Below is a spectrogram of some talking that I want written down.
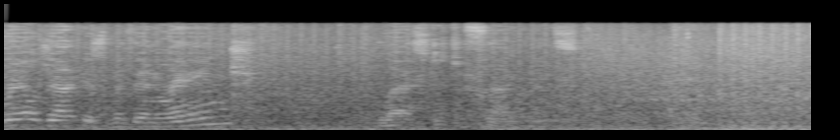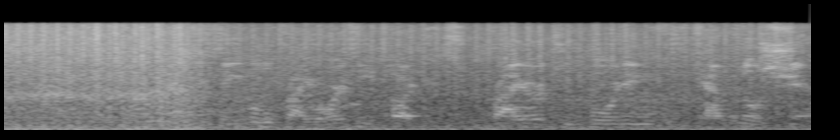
Railjack is within range. Blast it to fragments. Disable priority targets prior to boarding capital ship.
